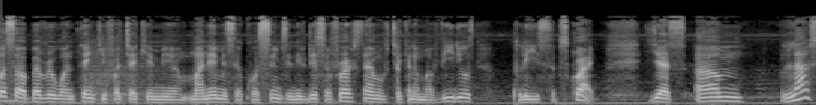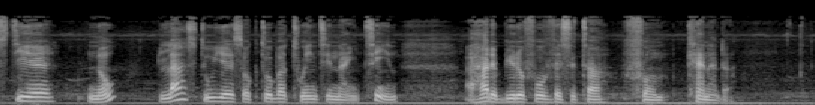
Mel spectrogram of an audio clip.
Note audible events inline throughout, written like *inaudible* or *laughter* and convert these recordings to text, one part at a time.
What's up everyone? Thank you for checking me out. My name is Eko Simpson. If this is your first time of checking out my videos, please subscribe. Yes, um, last year, no, last two years, October 2019, I had a beautiful visitor from Canada.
